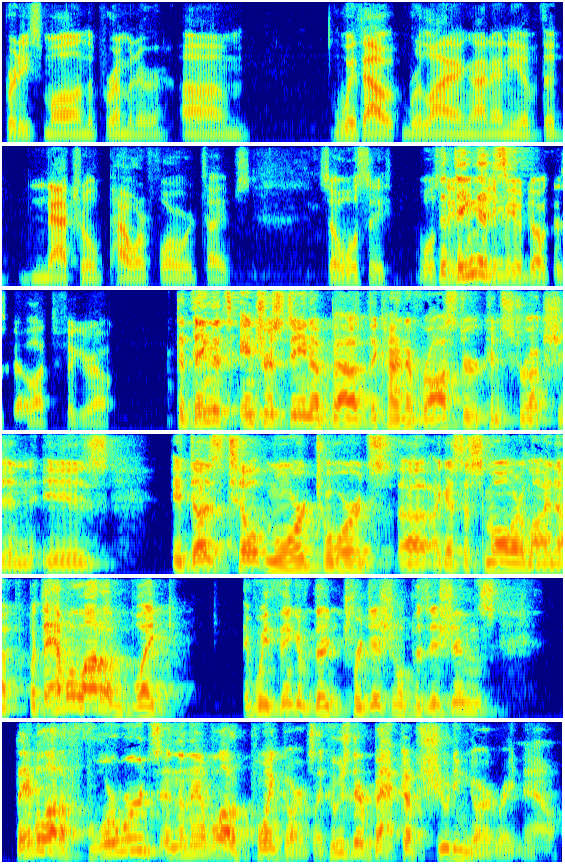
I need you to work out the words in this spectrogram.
pretty small on the perimeter um, without relying on any of the natural power forward types. So we'll see. We'll the see. Thing Ime Udoka's got a lot to figure out. The thing that's interesting about the kind of roster construction is – it does tilt more towards, uh, I guess, a smaller lineup. But they have a lot of like, if we think of the traditional positions, they have a lot of forwards and then they have a lot of point guards. Like, who's their backup shooting guard right now?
